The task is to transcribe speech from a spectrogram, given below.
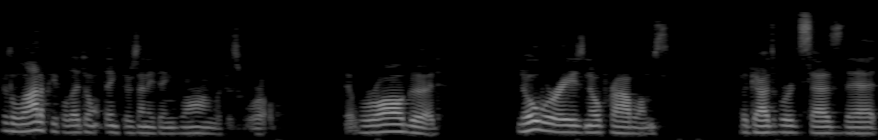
There's a lot of people that don't think there's anything wrong with this world, that we're all good. No worries, no problems. But God's word says that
